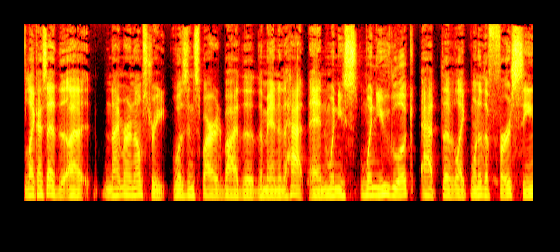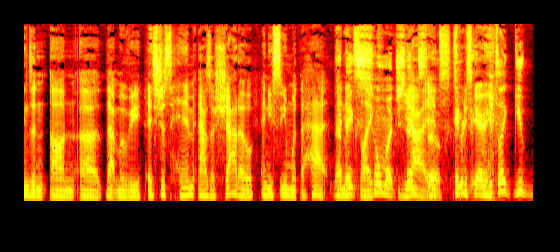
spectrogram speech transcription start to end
like I said, uh, Nightmare on Elm Street was inspired by the the Man in the Hat, and when you when you look at the like one of the first scenes in on uh that movie, it's just him as a shadow, and you see him with the hat. That and makes it's like, so much sense. Yeah, it's, it's pretty scary. It's like you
